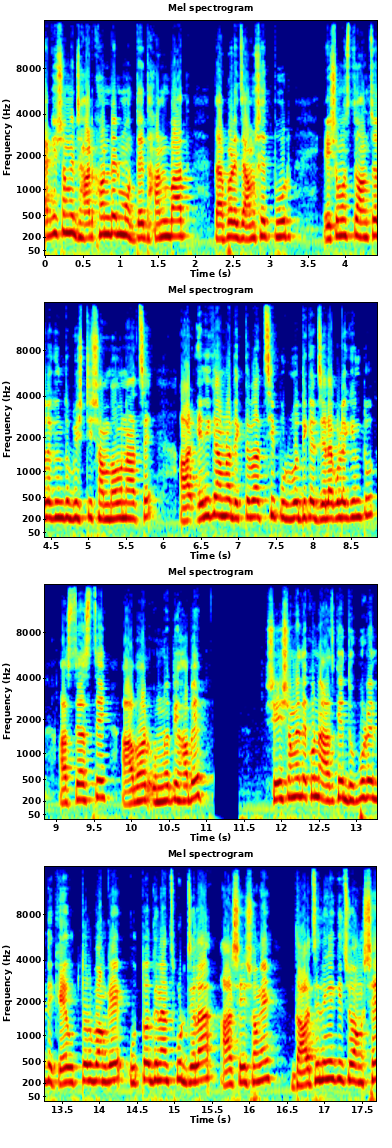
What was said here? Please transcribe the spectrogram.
একই সঙ্গে ঝাড়খণ্ডের মধ্যে ধানবাদ তারপরে জামশেদপুর, এই সমস্ত অঞ্চলে কিন্তু বৃষ্টির সম্ভাবনা আছে। আর এদিকে আমরা দেখতে পাচ্ছি পূর্ব দিকের জেলাগুলো কিন্তু আস্তে আস্তে আবহাওয়ার উন্নতি হবে। সেই সঙ্গে দেখুন, আজকে দুপুরের দিকে উত্তরবঙ্গে উত্তর দিনাজপুর জেলা আর সেই সঙ্গে দার্জিলিংয়ে কিছু অংশে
